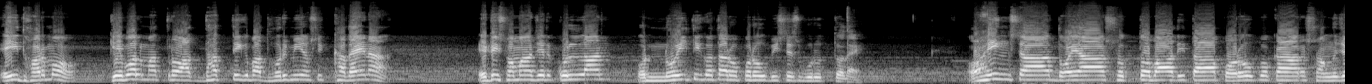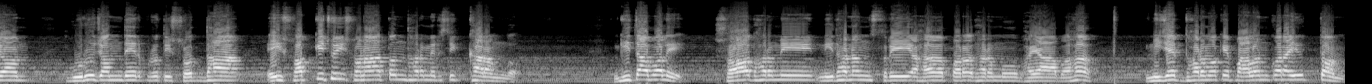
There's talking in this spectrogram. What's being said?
এই ধর্ম কেবলমাত্র আধ্যাত্মিক বা ধর্মীয় শিক্ষা দেয় না, এটি সমাজের কল্যাণ ও নৈতিকতার ওপরেও বিশেষ গুরুত্ব দেয়। অহিংসা, দয়া, সত্যবাদিতা, পরোপকার, সংযম গুরুজনদের প্রতি শ্রদ্ধা, এই সব কিছুই সনাতন ধর্মের শিক্ষার অঙ্গ। গীতা বলে, স্বধর্মে নিধনং শ্রেয় পরধর্ম ভয়াবহ। নিজের ধর্মকে পালন করাই উত্তম,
